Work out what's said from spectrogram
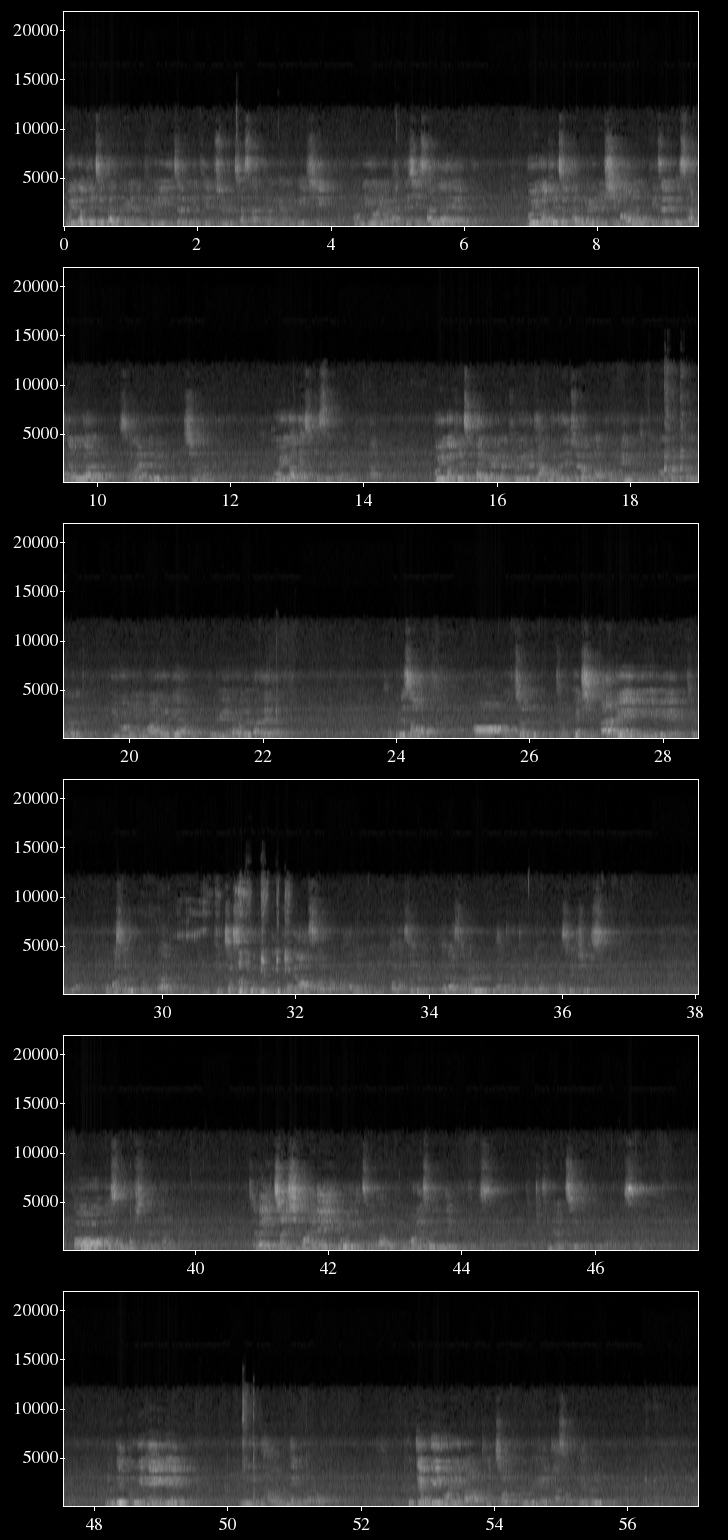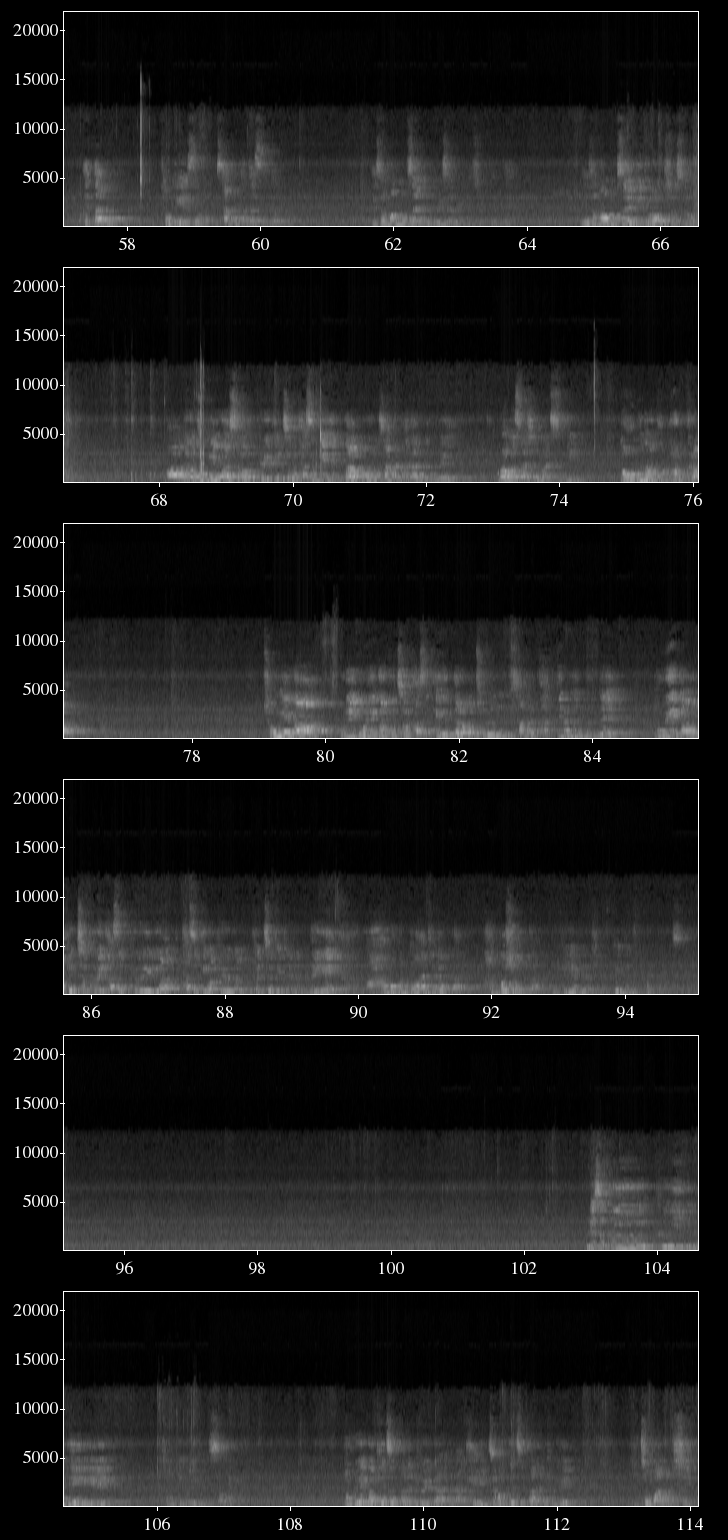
노예가 개척한 교회는 교회 이전 및 대출, 자산 변경 및이 본위원회가 반드시 상의하여야 한다. 노예가 개척한 교회는 심화하는 목회자에게 3년간 생활비를 지원한다. 노예가 개척했을 거입니다. 노예가 개척한 교회는 교회를 담보로 대출하거나 건물의 용도 등록을 할 경우는 위원회와 협의하고 교회의 허락을 받아야. 자, 그래서 어, 2118회기에 저희가 보고서를 보니까 개척성격기금 협약서라고 하는 협약서를 협약서를 만들었더라고요. 보고서에 실었습니다. 그것은 무엇이냐면 제가 2015년에 2월에 개척을 하고 6월에 설립되게 되어 있어요. 9년째 일하고 있습니다. 그런데 그 해에 그 다음 해인가요? 그때 우리 노예가 개척교회 다섯 개를 했다고 총회에서 상을 받았어요. 그때 성광 목사님 노예사님이 계실 텐데 그 성광 목사님이 돌아오셔서 아 내가 총회 가서 교회 개척을 다섯 개 했다고 상을 받았는데 돌아와서 하시는 말씀이 너무나 부끄럽더라. 총회가 우리 노예가 개척을 다섯 개 했다라고 주는 상을 받기는 했는데 노예가 개척교회 다섯 교회가 다섯 개가 교회가 개척이 되는 데에 아무것도 한 적이 없다, 한 것이 없다. 이렇게 이야기를 하시는 굉장히 부끄럽고 했어요. 그래서 그, 그 이근회의 정기노회에서 노회가 개척하는 아니라 개인적으로 개척하는 교회 2천만 원씩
